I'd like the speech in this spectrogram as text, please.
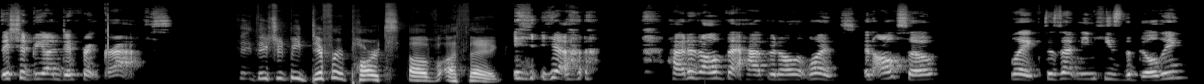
they should be on different graphs. They, they should be different parts of a thing. yeah. How did all of that happen all at once? And also, like, does that mean he's the building?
